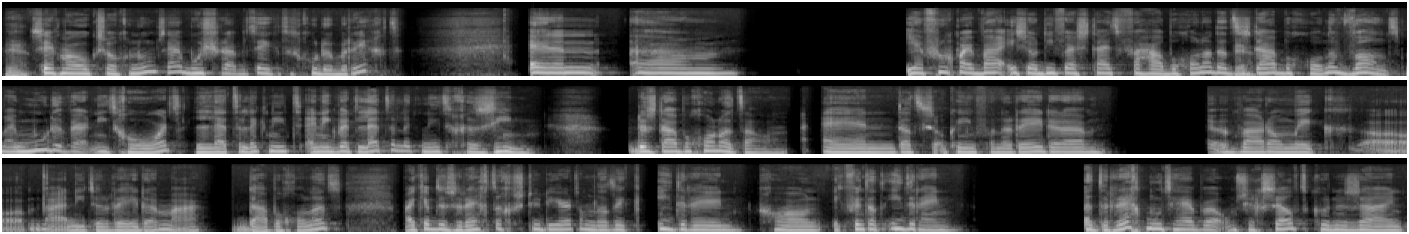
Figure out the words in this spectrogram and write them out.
Ja. Ze heeft me ook zo genoemd. Hè? Bushra betekent het goede bericht. En jij vroeg mij waar is jouw diversiteitsverhaal begonnen? Dat is Ja. daar begonnen, want mijn moeder werd niet gehoord, letterlijk niet. En ik werd letterlijk niet gezien. Dus daar begon het al. En dat is ook een van de redenen eh, waarom ik, eh, nou ja, niet een reden, maar daar begon het. Maar ik heb dus rechten gestudeerd, omdat ik iedereen gewoon, ik vind dat iedereen het recht moet hebben om zichzelf te kunnen zijn.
